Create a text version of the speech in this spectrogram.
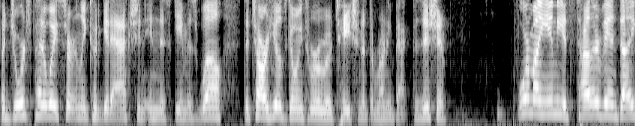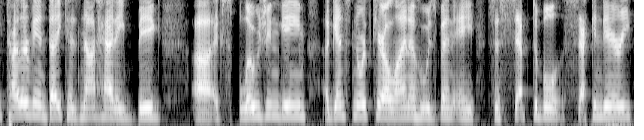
but George Pettaway certainly could get action in this game as well. The Tar Heels going through a rotation at the running back position. For Miami, it's Tyler Van Dyke. Tyler Van Dyke has not had a big uh, explosion game against North Carolina, who has been a susceptible secondary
